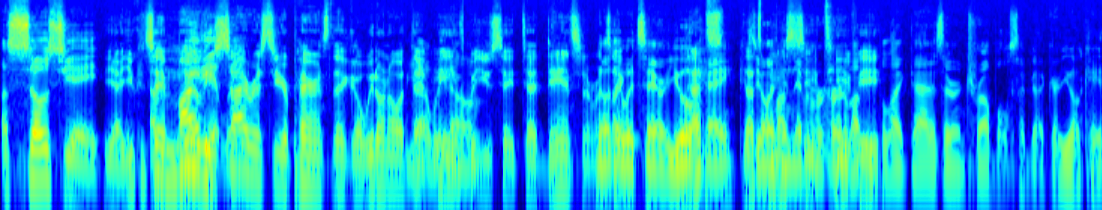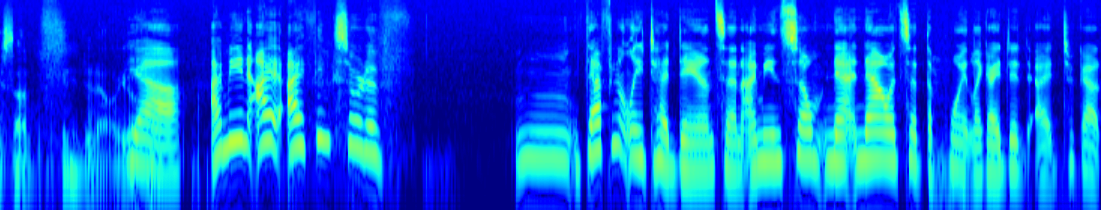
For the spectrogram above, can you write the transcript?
associate. Yeah, you can say Miley immediately. Cyrus to your parents. They go, "We don't know what Yeah, that we means," don't. but you say Ted Danson. No, everyone's they like, would say, "Are you "That's- okay?" Because that's the only thing they've ever must-see heard about TV. people like that is they're in trouble. So they'd be like, "Are you okay, son? You need to know." Are you okay?" Yeah. I mean, I, I think sort of mm, definitely Ted Danson. I mean, so now, now it's at the point like I did, I took out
